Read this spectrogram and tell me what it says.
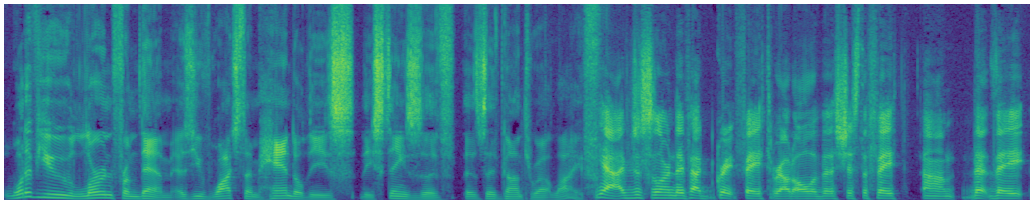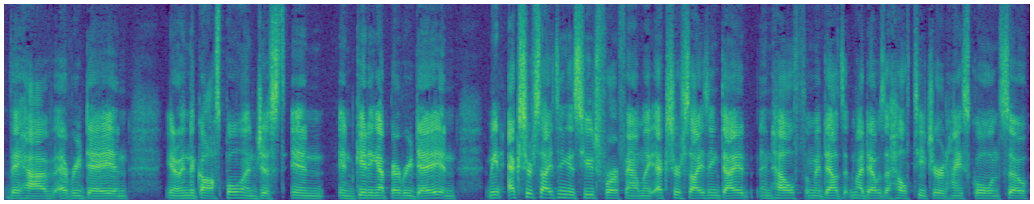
What have you learned from them as you've watched them handle these these things as they've, as they've gone throughout life? Yeah, I've just learned they've had great faith throughout all of this. Just the faith um, that they they have every day, and you know, in the gospel and just in in getting up every day. And I mean, exercising is huge for our family. Exercising, diet, and health. my dad's my dad was a health teacher in high school, and so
